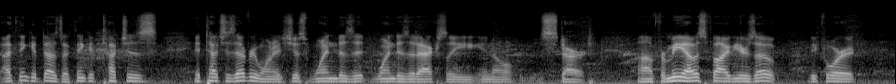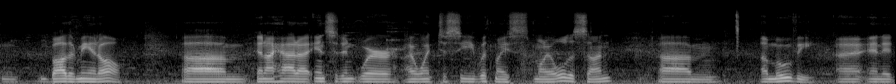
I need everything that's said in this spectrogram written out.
I think it does. I think it touches it touches everyone. It's just when does it when does it actually you know start? Uh, for me, I was five years out before it bothered me at all. Um, and I had an incident where I went to see with my my oldest son um, a movie, uh, and it,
